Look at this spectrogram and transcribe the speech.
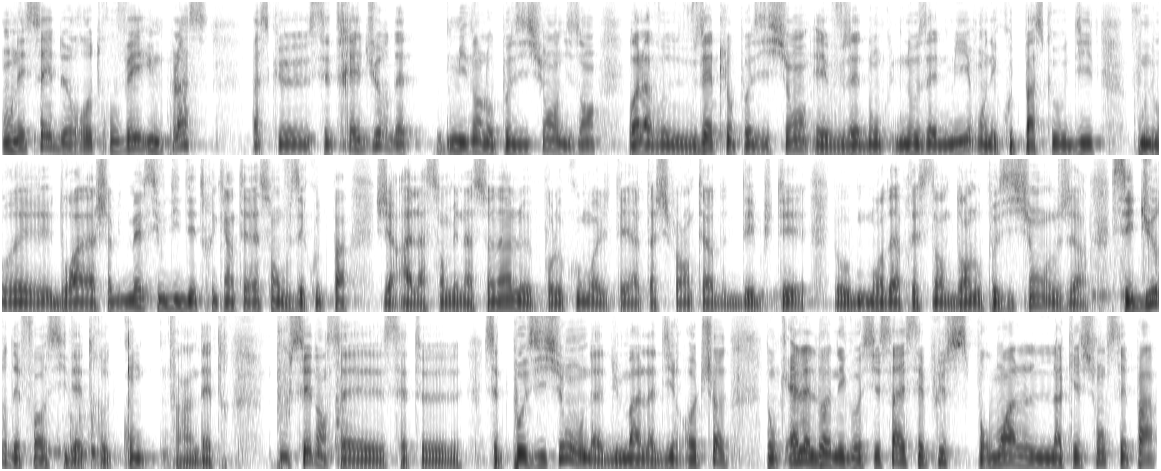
on essaye de retrouver une place parce que c'est très dur d'être mis dans l'opposition en disant voilà, vous, êtes l'opposition et vous êtes donc nos ennemis, on n'écoute pas ce que vous dites, vous n'aurez droit à la chapitre, même si vous dites des trucs intéressants, on vous écoute pas. À l'Assemblée nationale, pour le coup, moi j'étais attaché parlementaire de député au mandat précédent dans l'opposition. C'est dur des fois aussi d'être enfin, poussé dans cette, cette position, on a du mal à dire autre chose. Donc elle, elle doit négocier ça et c'est plus, pour moi, la question, c'est pas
